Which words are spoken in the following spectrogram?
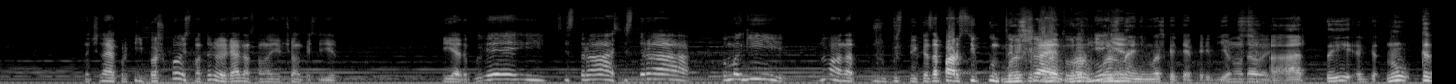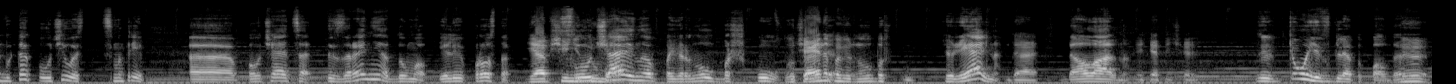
Начинаю крутить башкой и смотрю, рядом со мной девчонка сидит. И я такой, эй, сестра, сестра, помоги! Ну, она быстренько за пару секунд Можно- решает можно- уравнение. Можно я немножко тебя перебью? Ну, давай. А, ты, э, ну, как бы как получилось? Смотри, э, получается, ты заранее думал или просто я вообще не случайно повернул башку? думал. Случайно повернул башку. Чё, реально? Да, Да ладно. я тебе отвечаю. Э, Ой, взгляд упал, да? Да.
